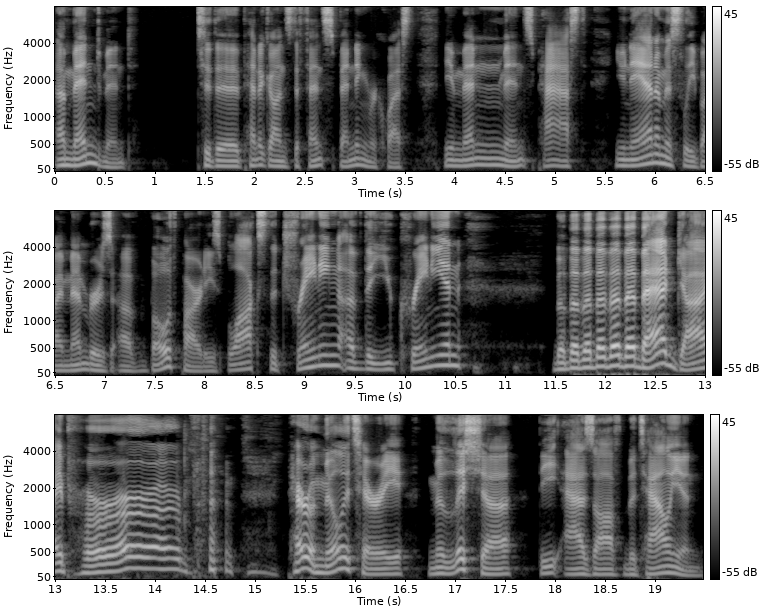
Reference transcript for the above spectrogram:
amendment to the Pentagon's defense spending request. The amendments passed unanimously by members of both parties blocks the training of the Ukrainian bad guy paramilitary militia, the Azov Battalion.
